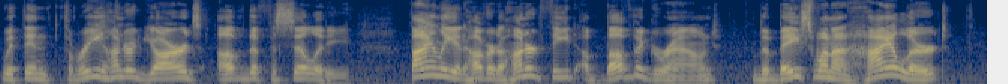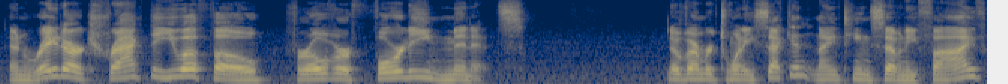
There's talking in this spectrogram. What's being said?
within 300 yards of the facility. Finally, it hovered 100 feet above the ground. The base went on high alert, and radar tracked the UFO for over 40 minutes. November 22, 1975,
